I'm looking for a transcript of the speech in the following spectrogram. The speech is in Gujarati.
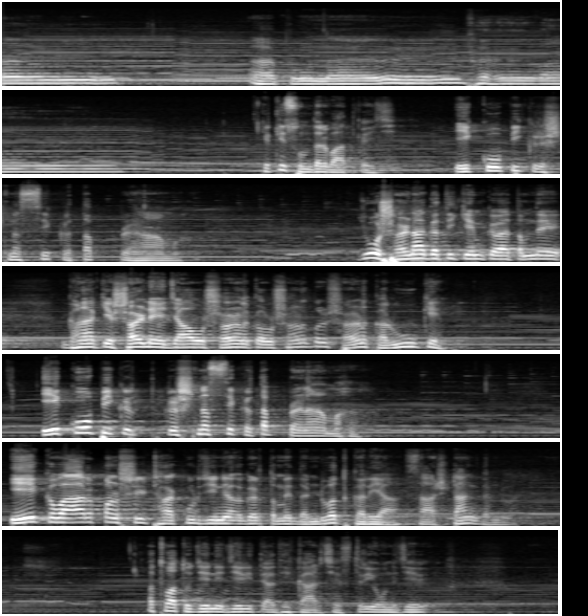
કેટલી સુંદર વાત કહી છે. એકોપી કૃષ્ણસ્ય કૃતપ પ્રણામ. જો શરણાગતિ કેમ કહેવાય? તમને ઘણા કે શરણે જાઓ, શરણ કરો શરણ કરો શરણ કરવું કેમ? એકોપી કૃષ્ણસ્ય કૃતપ પ્રણામ. એકવાર પણ શ્રી ઠાકુરજીને અગર તમે દંડવત કર્યા, સાષ્ટાંગ દંડવત, અથવા તો જેને જે રીતે અધિકાર છે, સ્ત્રીઓને જે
